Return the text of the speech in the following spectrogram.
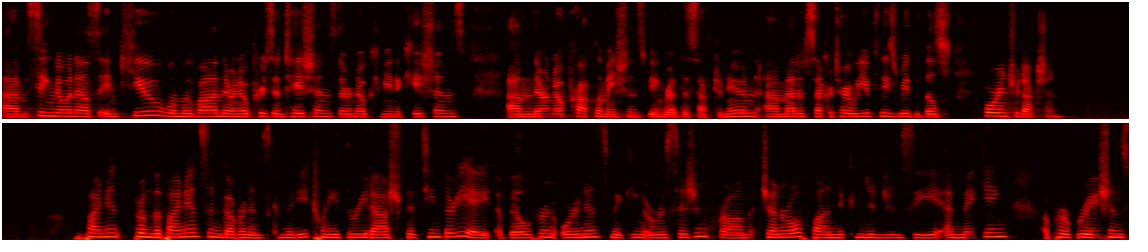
Um, seeing no one else in queue, we'll move on. There are no presentations, there are no communications, um, there are no proclamations being read this afternoon. Uh, Madam Secretary, will you please read the bills for introduction? Finance, from the Finance and Governance Committee, 23-1538, a bill for an ordinance making a rescission from general fund contingency and making appropriations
